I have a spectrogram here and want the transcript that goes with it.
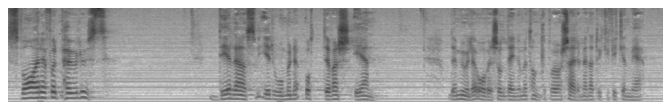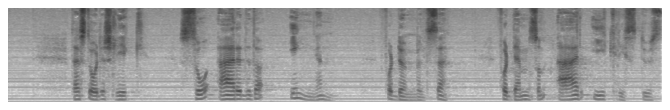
Svaret for Paulus det leser vi i Romerne 8, vers 1. Det er mulig jeg overså den med tanke på skjermen at du ikke fikk den med. Der står det slik så er det da ingen fordømmelse for dem som er i Kristus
